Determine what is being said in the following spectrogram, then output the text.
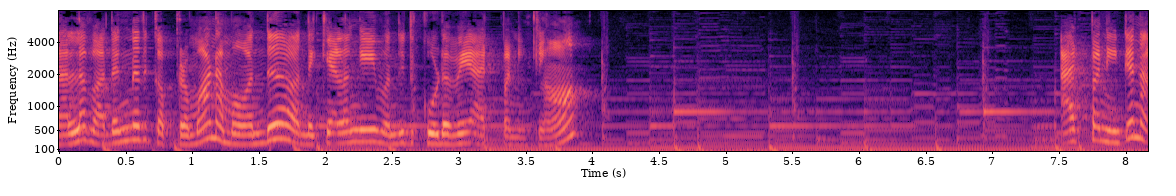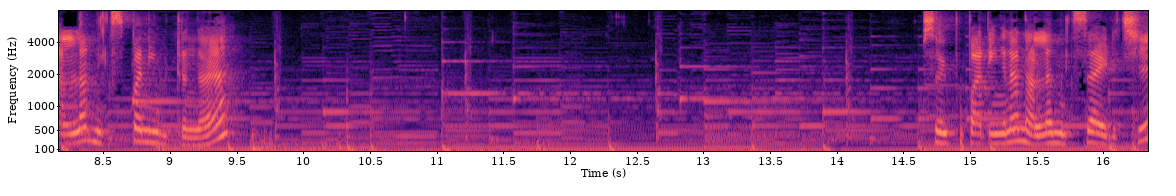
நல்லா வதங்கினதுக்கப்புறமா நம்ம வந்து அந்த கிழங்கையும் வந்து இது கூடவே ஆட் பண்ணிக்கலாம். ஆட் பண்ணிவிட்டு நல்லா மிக்ஸ் பண்ணி விட்டுருங்க. ஸோ இப்போ பார்த்தீங்கன்னா நல்லா மிக்ஸ் ஆயிடுச்சு.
